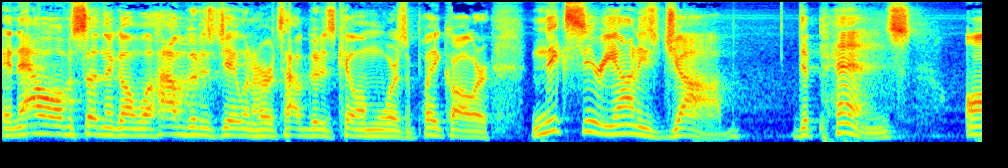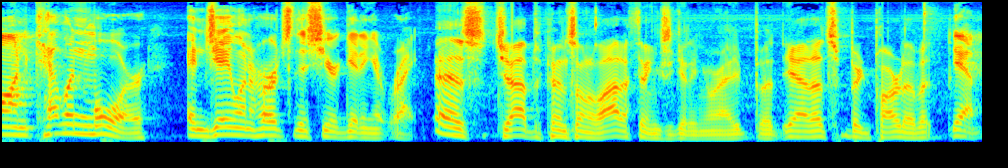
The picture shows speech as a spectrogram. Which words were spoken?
and now all of a sudden they're going, well, how good is Jalen Hurts? How good is Kellen Moore as a play caller? Nick Sirianni's job depends on Kellen Moore and Jalen Hurts this year getting it right. His job depends on a lot of things getting right. But yeah, that's a big part of it. Yeah.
